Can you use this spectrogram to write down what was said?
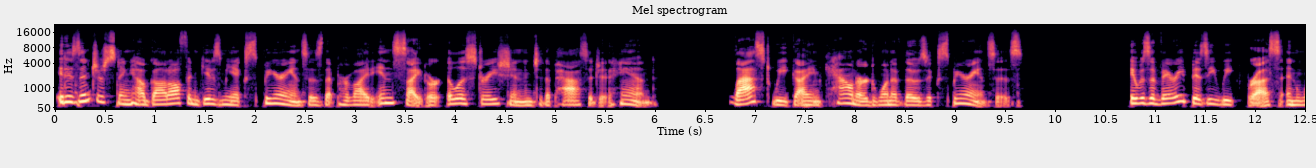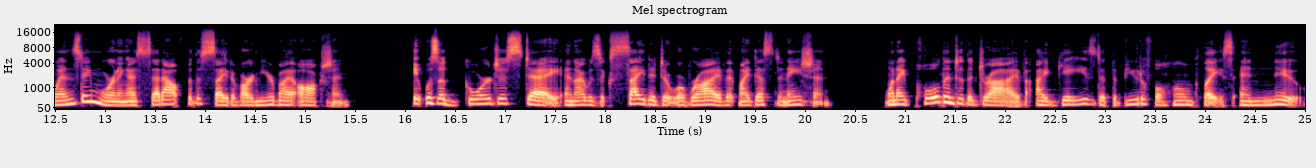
It is interesting how God often gives me experiences that provide insight or illustration into the passage at hand. Last week, I encountered one of those experiences. It was a very busy week for us, and Wednesday morning I set out for the site of our nearby auction. It was a gorgeous day, and I was excited to arrive at my destination. When I pulled into the drive, I gazed at the beautiful home place and knew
